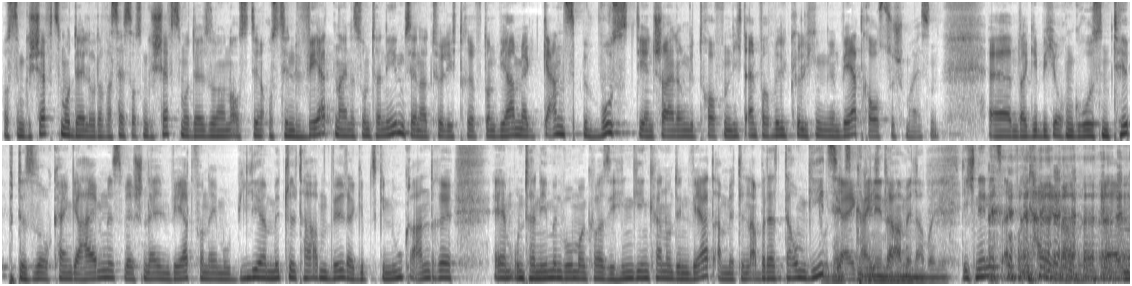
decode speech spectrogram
aus dem Geschäftsmodell oder was heißt aus dem Geschäftsmodell, sondern aus den, aus den Werten eines Unternehmens ja natürlich trifft. Und wir haben ja ganz bewusst die Entscheidung getroffen, nicht einfach willkürlich einen Wert rauszuschmeißen. Ähm, da gebe ich auch einen großen Tipp. Das ist auch kein Geheimnis. Wer schnell einen Wert von der Immobilie ermittelt haben will, da gibt es genug andere ähm, Unternehmen, wo man quasi hingehen kann und den Wert ermitteln. Aber das, darum geht es ja eigentlich. keine Namen, aber jetzt. Ich nenne jetzt einfach keine Namen. Ähm,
